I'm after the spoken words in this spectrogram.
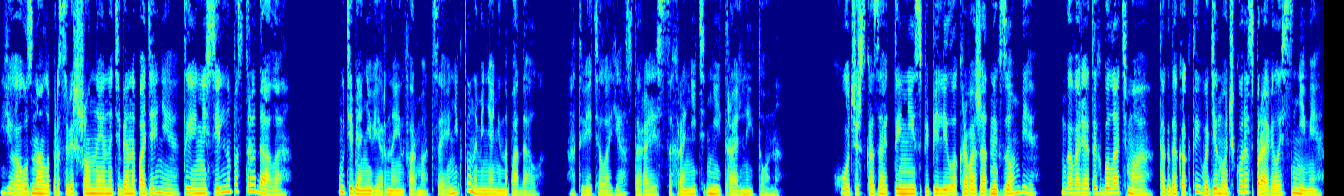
«Я узнала про совершенное на тебя нападение. Ты не сильно пострадала?» «У тебя неверная информация. Никто на меня не нападал», — ответила я, стараясь сохранить нейтральный тон. «Хочешь сказать, ты не испепелила кровожадных зомби?» Говорят, их была тьма, тогда как ты в одиночку расправилась с ними.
